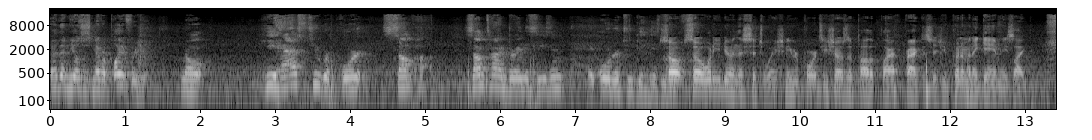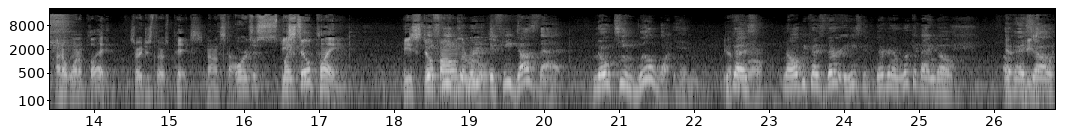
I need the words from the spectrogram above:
But then he'll just never play for you. No, he has to report some sometime during the season in order to get his money. So, so what do you do in this situation? He reports, he shows up to all the pla- practices. You put him in a game, and he's like, "I don't want to play," so he just throws picks nonstop. Or just he's still it. playing. He's still If he- following the no, no, rules. If he does that, no team will want him Yeah, they because will. no, because they're he's they're gonna look at that and go, Yeah, okay, he's- so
